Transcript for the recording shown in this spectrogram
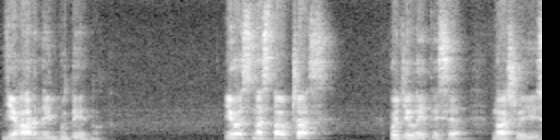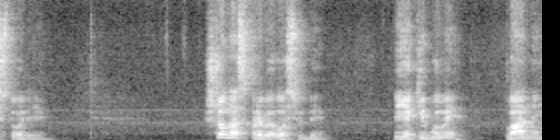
є гарний будинок. І ось настав час поділитися нашою історією. Що нас привело сюди? І які були плани,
